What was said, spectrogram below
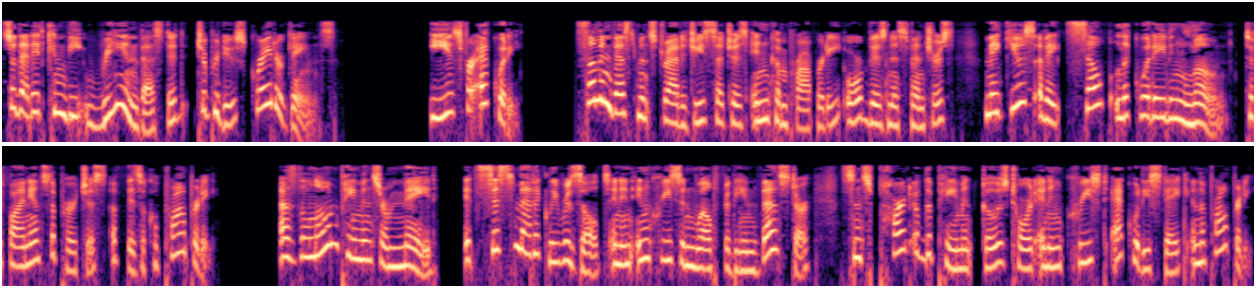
so that it can be reinvested to produce greater gains. E is for equity. Some investment strategies, such as income property or business ventures, make use of a self-liquidating loan to finance the purchase of physical property. As the loan payments are made, it systematically results in an increase in wealth for the investor since part of the payment goes toward an increased equity stake in the property.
